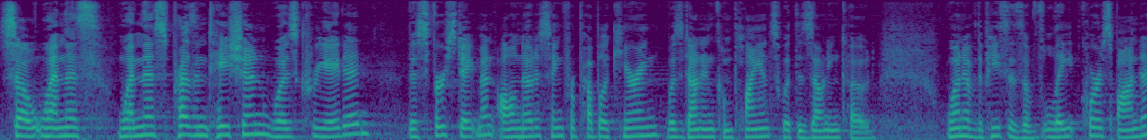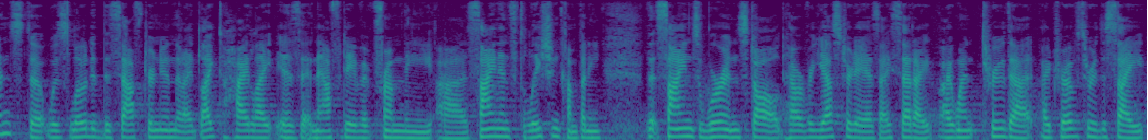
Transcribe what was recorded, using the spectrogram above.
So when this, when this presentation was created, this first statement, all noticing for public hearing, was done in compliance with the zoning code. One of the pieces of late correspondence that was loaded this afternoon that I'd like to highlight is an affidavit from the uh, sign installation company that signs were installed. However, yesterday, as I said, I, I went through that, I drove through the site,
